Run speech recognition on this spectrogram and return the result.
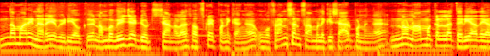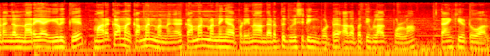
இந்த மாதிரி நிறைய வீடியோவுக்கு நம்ம விஜய் டியூட்ஸ் சேனலை சப்ஸ்கிரைப் பண்ணிக்கோங்க. உங்கள் ஃப்ரெண்ட்ஸ் அண்ட் ஃபேமிலிக்கு ஷேர் பண்ணுங்கள் இன்னும் நாமக்கல்லில் தெரியாத இடங்கள் நிறையா இருக்குது மறக்காமல் கமெண்ட் பண்ணுங்கள் கமெண்ட் பண்ணிங்க அப்படின்னா அந்த இடத்துக்கு விசிட்டிங் போட்டு அதை பற்றி விளாக் போடலாம். தேங்க்யூ டு ஆல்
